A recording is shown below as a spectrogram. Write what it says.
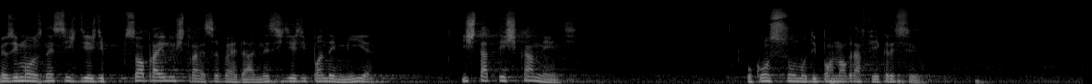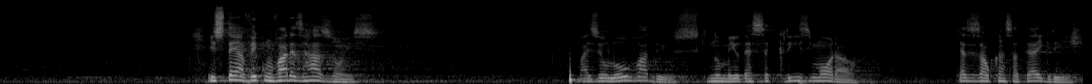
Meus irmãos, nesses dias de, só para ilustrar essa verdade, nesses dias de pandemia, estatisticamente, o consumo de pornografia cresceu. Isso tem a ver com várias razões. Mas eu louvo a Deus que no meio dessa crise moral, que às vezes alcança até a igreja,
